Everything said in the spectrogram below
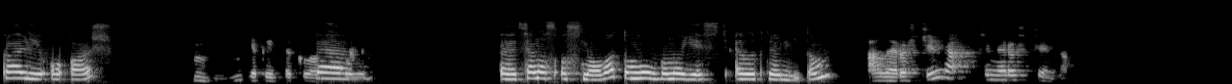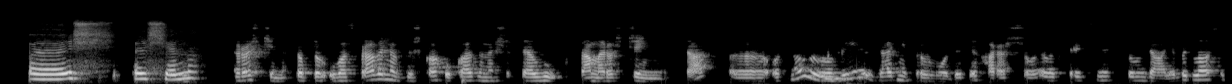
калій OH, Мгм. Який це клас? Це- це у нас основа, тому воно є електролітом. Але розчинна чи не розчинна? Е, щ- е, Щільна. Розчинна. Тобто у вас правильно в дужках указано, що це лук, саме розчинність, так? Е, основи луги здатні проводити. Хорошо, електричний струм. Далі, будь ласка.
